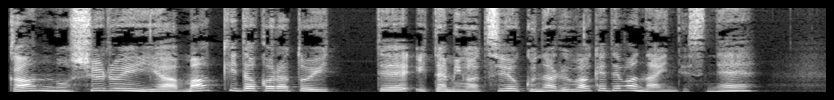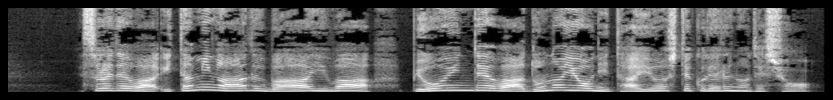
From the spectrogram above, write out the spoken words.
がんの種類や末期だからといって痛みが強くなるわけではないんですね。それでは痛みがある場合は病院ではどのように対応してくれるのでしょう？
